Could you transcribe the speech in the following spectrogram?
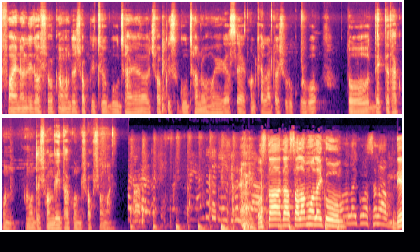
ফাইনালি দর্শক, আমাদের সব সবকিছু বুঝায়, সবকিছু গুছানো হয়ে গেছে। এখন খেলাটা শুরু করব। তো দেখতে থাকুন, আমাদের সঙ্গেই থাকুন সব সময় ওস্তাদ আসসালামু আলাইকুম। ওয়ালাইকুম আসসালাম। দে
